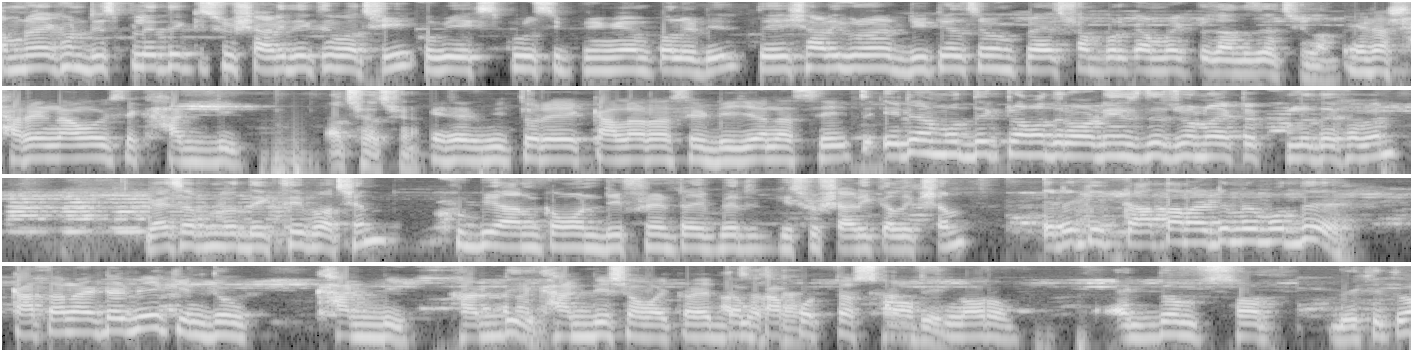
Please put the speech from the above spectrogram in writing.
আমরা এখন ডিসপ্লেতে কিছু শাড়ি দেখতে পাচ্ছি খুবই এক্সক্লুসিভ প্রিমিয়াম কোয়ালিটির তো এই শাড়িগুলোর ডিটেলস এবং প্রাইস সম্পর্কে আমরা একটু জানতে চাচ্ছিলাম। এটা শাড়ির নাম হয়েছে খাড্ডি। আচ্ছা আচ্ছা। এটার ভিতরে কালার আছে ডিজাইন আছে। তো এটার মধ্যে একটু আমাদের অডিয়েন্সদের জন্য একটা খুলে দেখাবেন। গাইস আপনারা দেখতেই পাচ্ছেন খুবই আনকমন ডিফারেন্ট টাইপের কিছু শাড়ি কালেকশন এটা কি কাতান আইটেমের মধ্যে? কাতান আইটেমই কিন্তু খাড্ডি। খাড্ডি? খাড্ডি সবাই কয় একদম আচ্ছা, আচ্ছা, কাপড়টা সফট। নরম। একদম সফট দেখি তো।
